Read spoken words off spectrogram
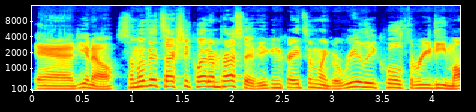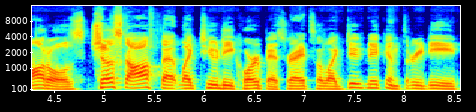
And, you know, some of it's actually quite impressive. You can create some like really cool 3D models just off that like 2D corpus, right? So like Duke Nukem 3D,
